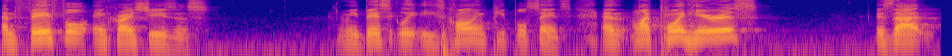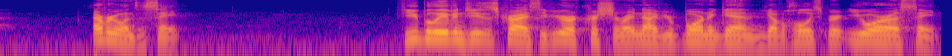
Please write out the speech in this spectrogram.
and faithful in Christ Jesus. I mean, basically, he's calling people saints. And my point here is, is that everyone's a saint. If you believe in Jesus Christ, if you're a Christian right now, if you're born again, you have a Holy Spirit, you are a saint.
